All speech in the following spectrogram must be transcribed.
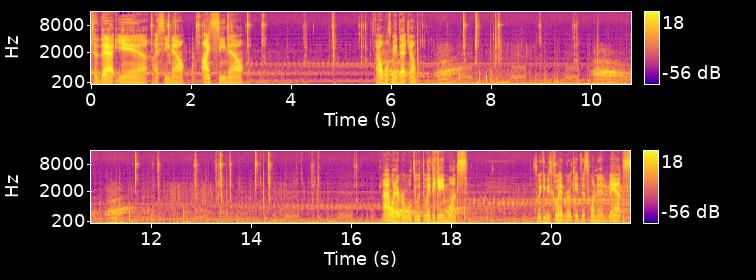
To that, yeah, I see now. I see now. I almost made that jump. The way the game wants. So we can just go ahead and rotate this one in advance.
